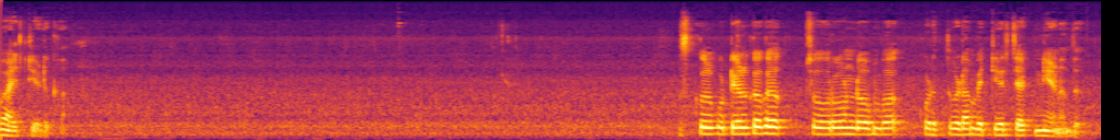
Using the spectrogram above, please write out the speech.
വഴറ്റിയെടുക്കാം. സ്കൂൾ കുട്ടികൾക്കൊക്കെ ചോറ് കൊണ്ടുപോകുമ്പോൾ കൊടുത്തുവിടാൻ പറ്റിയൊരു ചട്നിയാണിത്.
